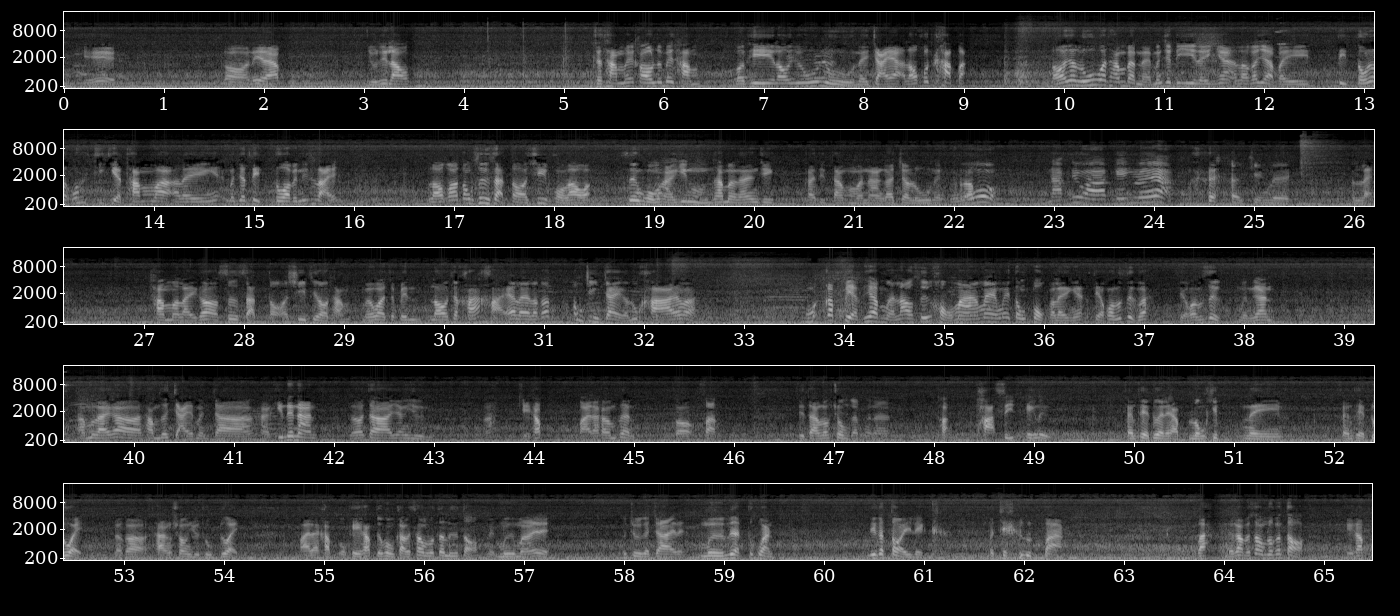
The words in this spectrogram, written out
โอเคก็นี่ครับ อยู่ที่เรา จะทำให้เขาหรือไม่ทำ บางทีเรารู้อยู่ในใจอะเราคนขับอะเราจะรู้ว่าทำแบบไหนมันจะดีอะไรเงี้ยเราก็อย่าไปติดตัวแล้วโอ๊ยขี้เกียจทำว่าอะไรเงี้ยมันจะติดตัวเป็นนิสัย เราก็ต้องซื่อสัตย์ต่ออาชีพของเราอะซึ่งผมหากินผมทำแบบนั้นจริงๆใครติดตามผมมานานก็จะรู้นะครับโอ้หนักดีว่าเก่งเลยอะเก่งเลยนั่นแหละทำอะไรก็ซื่อสัตย์ต่ออาชีพที่เราทำไม่ว่าจะเป็นเราจะค้าขายอะไรเราก็ต้องจริงใจกับลูกค้าใช่ป่ะ ก็เปรียบเทียบเหมือนเราซื้อของมาแม่งไม่ตรงปกอะไรเงี้ยเสียความรู้สึกวะเสียความรู้สึกเหมือนกันทำอะไรก็ทำด้วยใจมันจะหากินได้นาน แล้วจะยั่งยืนอะโอเคครับไปแล้วครับเพื่อนก็ฝากติดตามรับชมกันนะพาพาซีดเองหนึ่งแฟนเพจด้วยนะครับ ลงคลิปในแฟนเพจด้วย แล้วก็ทางช่อง YouTube ด้วย ไปแล้วครับ โอเคครับ เดี๋ยวผมกลับไปซ่อมรถตะลือต่อเนี่ยมือไม้เลยกระจุยกระจายเลย มือเลือดทุกวัน นี่ก็ต่อยเหล็กประแจหลุดปาก ไปเดี๋ยวกลับไปซ่อมรถกันต่อโอเคครับ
